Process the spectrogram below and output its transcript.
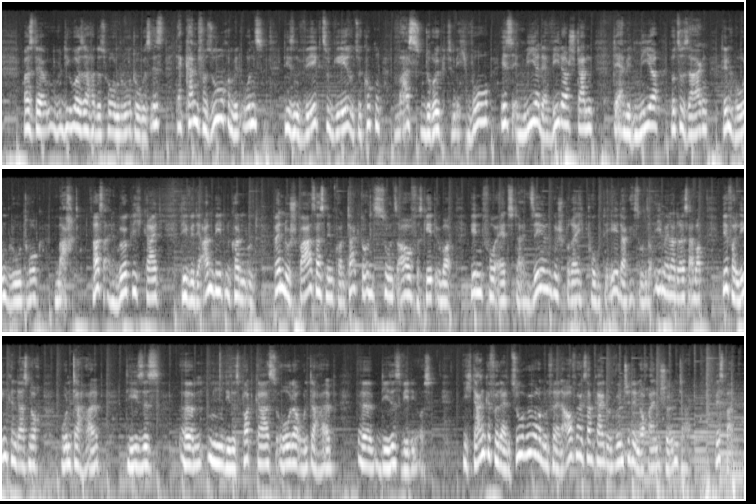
was der, die Ursache des hohen Blutdrucks ist, der kann versuchen, mit uns diesen Weg zu gehen und zu gucken, was drückt mich, wo ist in mir der Widerstand, der mit mir sozusagen den hohen Blutdruck macht. Das ist eine Möglichkeit, die wir dir anbieten können und wenn du Spaß hast, nimm Kontakt uns, zu uns auf. Es geht über info at deinseelengespräch.de, da ist unsere E-Mail-Adresse, aber wir verlinken das noch unterhalb dieses, ähm, dieses Podcasts oder unterhalb äh, dieses Videos. Ich danke für dein Zuhören und für deine Aufmerksamkeit und wünsche dir noch einen schönen Tag. Bis bald.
